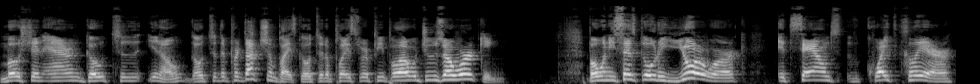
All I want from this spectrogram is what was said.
Moshe and Aaron go to, you know, go to the production place, go to the place where people are, Jews are working. But when he says go to your work, it sounds quite clear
